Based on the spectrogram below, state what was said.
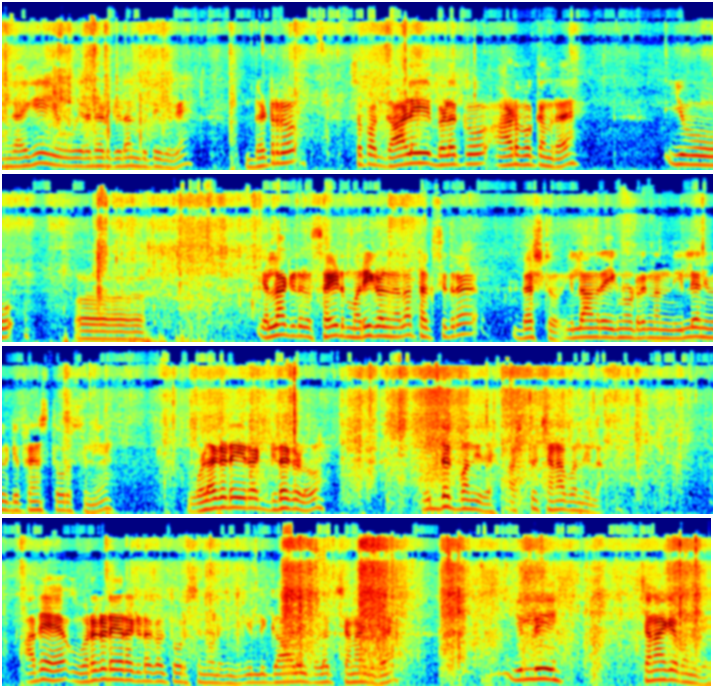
ಹಾಗಾಗಿ ಇವು ಎರಡೆರಡು ಗಿಡನ ಬಿಟ್ಟಿದ್ದೀವಿ ಬೆಟ್ರು ಸ್ವಲ್ಪ ಗಾಳಿ, ಬೆಳಕು ಆಡ್ಬೇಕಂದ್ರೆ ಇವು ಎಲ್ಲ ಗಿಡಗಳು ಸೈಡ್ ಮರಿಗಳನ್ನೆಲ್ಲ ತೆಗ್ಸಿದ್ರೆ ಬೆಸ್ಟು ಇಲ್ಲಾಂದರೆ ಈಗ ನೋಡ್ರಿ, ನಾನು ಇಲ್ಲೇ ನಿಮಗೆ ಡಿಫ್ರೆನ್ಸ್ ತೋರಿಸ್ತೀನಿ. ಒಳಗಡೆ ಇರೋ ಗಿಡಗಳು ಉದ್ದಕ್ಕೆ ಬಂದಿದೆ. ಅಷ್ಟು ಚೆನ್ನಾಗಿ ಬಂದಿಲ್ಲ. ಅದೇ ಹೊರಗಡೆ ಇರೋ ಗಿಡಗಳು ತೋರಿಸ್ತೀನಿ ನೋಡಿ ನಿಮಗೆ. ಇಲ್ಲಿ ಗಾಳಿ, ಬೆಳಕು ಚೆನ್ನಾಗಿದೆ. ಇಲ್ಲಿ ಚೆನ್ನಾಗೇ ಬಂದಿದೆ.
